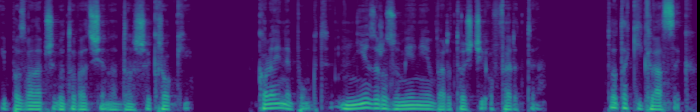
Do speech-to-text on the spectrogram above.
i pozwala przygotować się na dalsze kroki. Kolejny punkt. Niezrozumienie wartości oferty. To taki klasyk.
